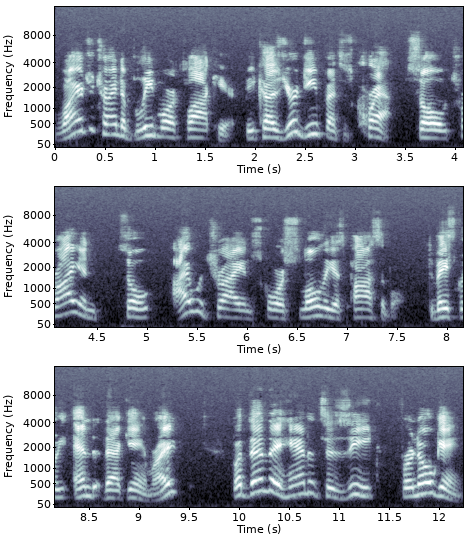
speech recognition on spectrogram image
why aren't you trying to bleed more clock here? Because your defense is crap. So try and so I would try and score slowly as possible to basically end that game, right? But then they hand it to Zeke for no gain.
